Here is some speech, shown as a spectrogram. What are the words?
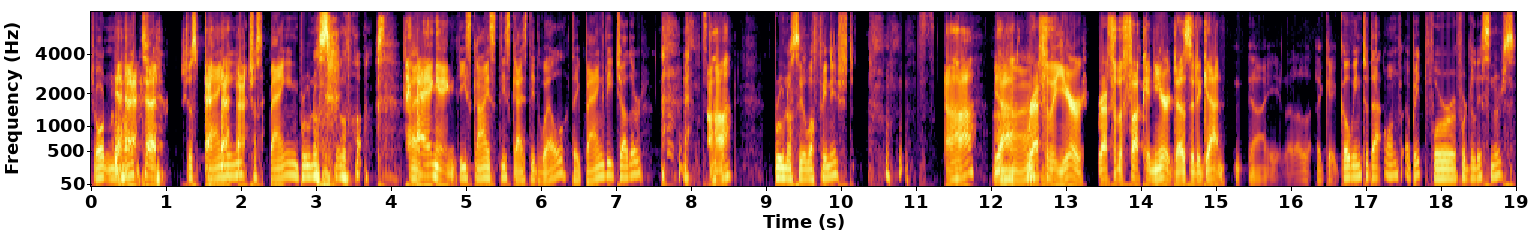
Jordan White, just banging, just banging Bruno Silva. And these guys, these guys did well. They banged each other, Uh huh. Bruno Silva finished. Uh huh. Yeah. Uh-huh. Ref of the year. Ref of the fucking year does it again. I, okay, go into that one a bit for for the listeners.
